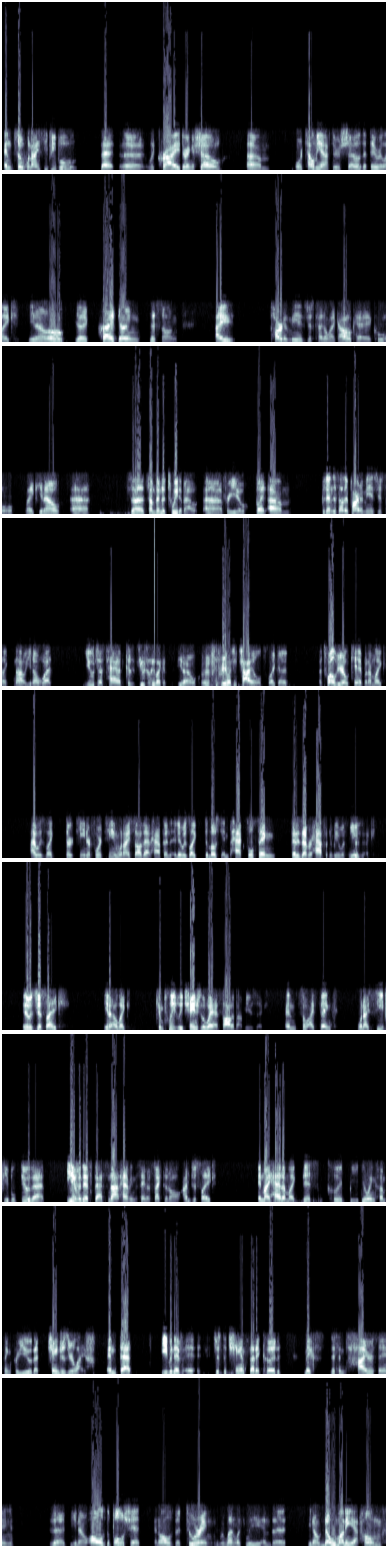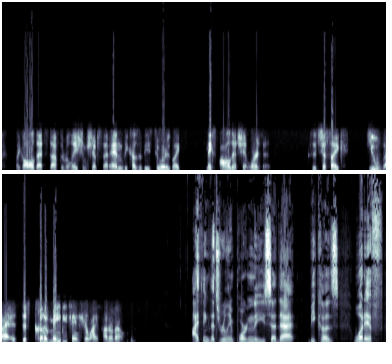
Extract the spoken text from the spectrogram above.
and so when I see people that uh, like cry during a show, um, or tell me after a show that they were like, you know, oh, yeah, cried during this song. I part of me is just kind of like, oh, okay, cool, like you know, uh, something to tweet about uh, for you. But um, but then this other part of me is just like, no, you know what? You just had because it's usually like a you know pretty much a child, like a a twelve year old kid. But I'm like, I was like 13 or 14 when I saw that happen, and it was like the most impactful thing that has ever happened to me with music. It was just like, you know, like completely changed the way I thought about music. And so I think when I see people do that, even if that's not having the same effect at all, I'm just like, in my head, I'm like, this could be doing something for you that changes your life. And that, even if it, just the chance that it could makes this entire thing, the, you know, all of the bullshit and all of the touring relentlessly and the, you know, no money at home, like all of that stuff, the relationships that end because of these tours, like, makes all that shit worth it. Cause it's just like, you, I, this could have maybe changed your life. I don't know. I think that's really important that you said that because what if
